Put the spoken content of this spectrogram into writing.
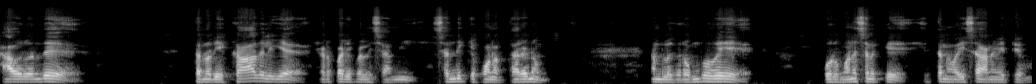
அவர் வந்து தன்னுடைய காதலிய எடப்பாடி பழனிசாமி சந்திக்க போன தருணம் நம்மளுக்கு ரொம்பவே ஒரு மனுஷனுக்கு இத்தனை வயசு ஆனவேட்டியும்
